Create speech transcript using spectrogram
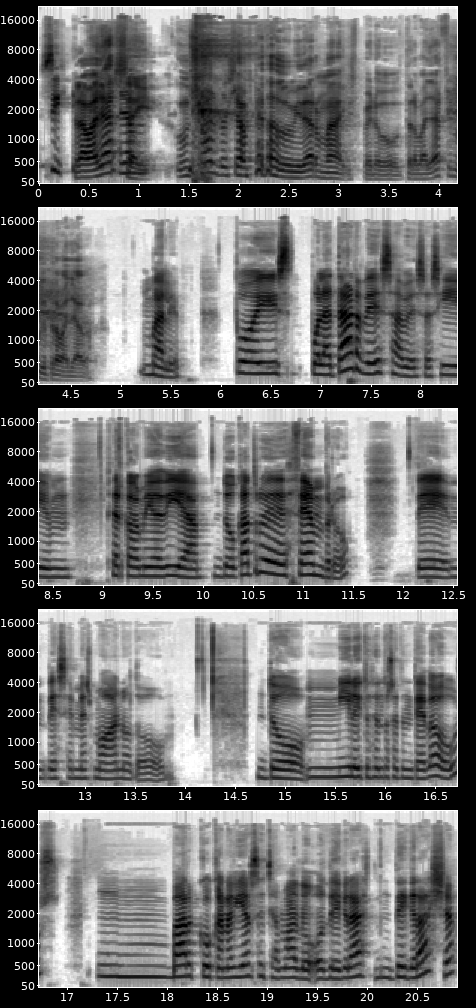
sí. Traballar, Era... sei. Un soldo xa empeza a duvidar máis, pero traballar, creo que traballaba. Vale. Pois pola tarde, sabes, así mm, cerca do mediodía do 4 de decembro de, dese ese mesmo ano do, do 1872, un barco canadiense chamado o de, Gra de Graxa,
